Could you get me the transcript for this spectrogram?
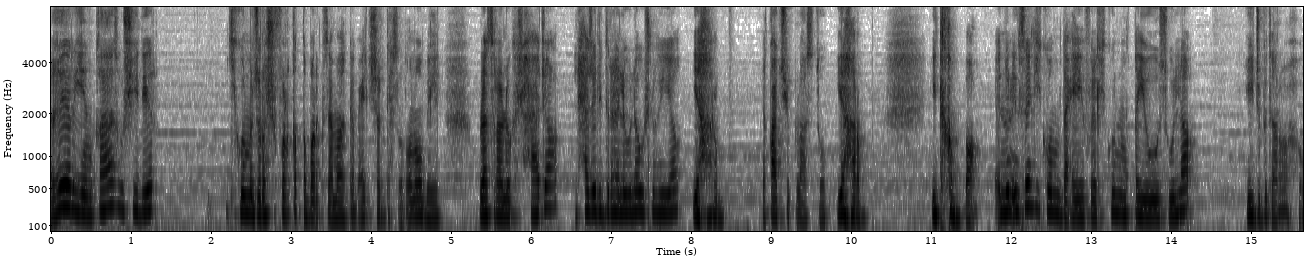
غير ينقاس وش يدير؟ يكون مجروح. شوفوا القط برك زعما هكا بعيد شد حسو طونوبيل ولا صرا له حاجة؟ الحاجة اللي يديرها الأولى وشنو هي؟ يهرب. يقعد شي بلاصتو يهرب. يتخبى. لأنه الإنسان كيكون ضعيف ولا كيكون مقيوس ولا يجبد روحه.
